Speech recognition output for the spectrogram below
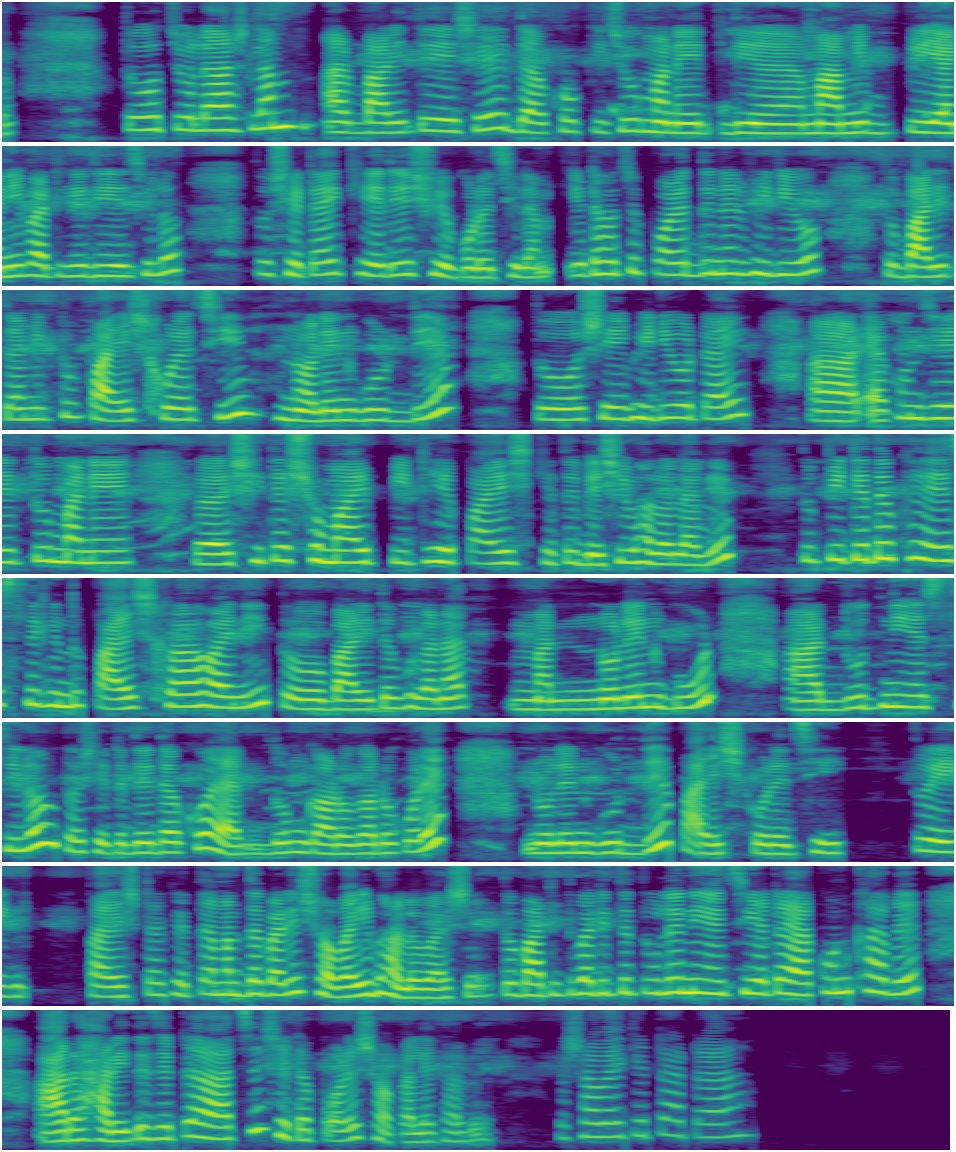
তো চলে আসলাম। আর বাড়িতে এসে দেখো কিছু মানে মামি বিরিয়ানি পাঠিয়ে দিয়েছিল। তো সেটাই খেয়ে দিয়ে শুয়ে পড়েছিলাম। এটা হচ্ছে পরের দিনের ভিডিও। তো বাড়িতে আমি একটু পায়েস করেছি নলেন গুড় দিয়ে। তো সেই ভিডিওটাই। আর এখন যেহেতু মানে শীতের সময় পিঠে পায়েস খেতে বেশি ভালো লাগে। তো পিঠেতেও খেয়ে এসছে কিন্তু পায়েস খাওয়া হয়নি। তো বাড়িতে ভোলানাথ মানে নলেন গুড় আর দুধ নিয়ে এসেছিল। তো সেটা দিয়ে দেখো একদম গাঢ় গাঢ় করে নলেন গুড় দিয়ে পায়েস করেছি। তো এই পায়েসটা খেতে আমাদের বাড়ির সবাই ভালোবাসে। তো বাটিতে বাটিতে তুলে নিয়েছি, এটা এখন খাবে। আর হাঁড়িতে যেটা আছে সেটা পরে সকালে খাবে। তো সবাইকে টাটা।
